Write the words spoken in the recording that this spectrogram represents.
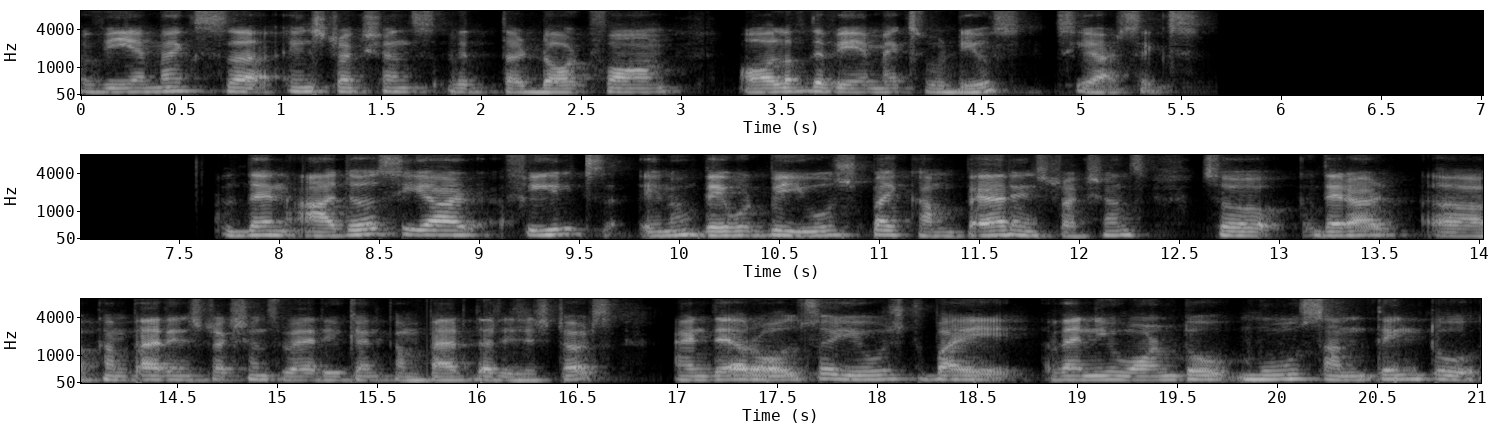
VMX uh, instructions with the dot form. All of the VMX would use CR6 then other CR fields, you know, they would be used by compare instructions. So there are uh, compare instructions where you can compare the registers and they are also used by when you want to move something to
